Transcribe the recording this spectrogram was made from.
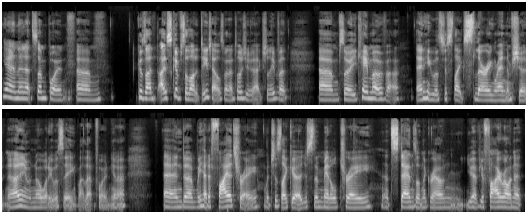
yeah, and then at some point, um because I I skipped a lot of details when I told you actually, but um so he came over and he was just like slurring random shit and I didn't even know what he was saying by that point, you know. And um, we had a fire tray, which is like a, just a metal tray that stands on the ground. You have your fire on it,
